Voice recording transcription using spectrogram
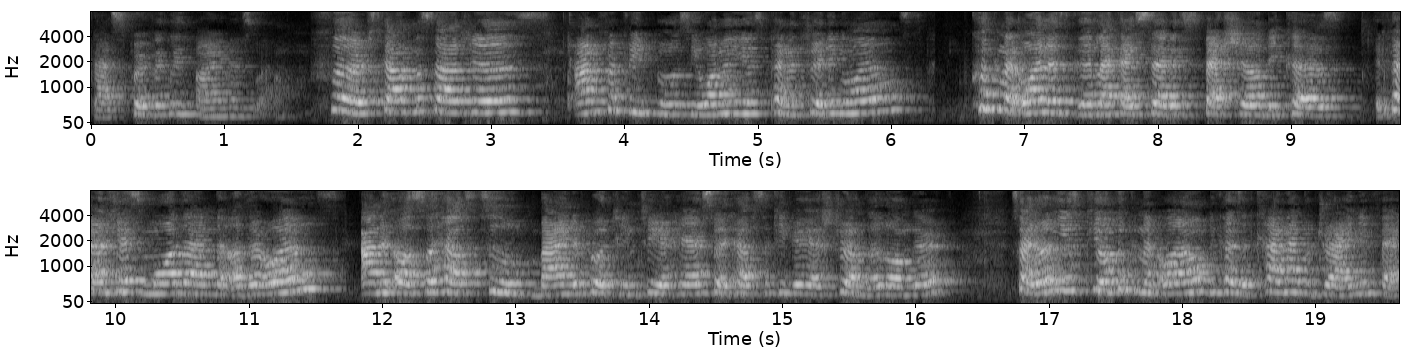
that's perfectly fine as well. For scalp massages and for pre-poos, you want to use penetrating oils. Coconut oil is good, like I said, it's special because it penetrates more than the other oils and it also helps to bind the protein to your hair so it helps to keep your hair stronger longer. So I don't use pure coconut oil because it can have a drying effect.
